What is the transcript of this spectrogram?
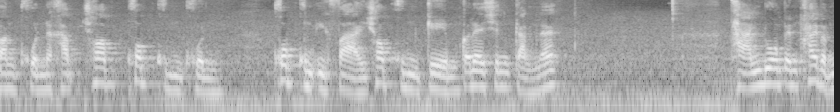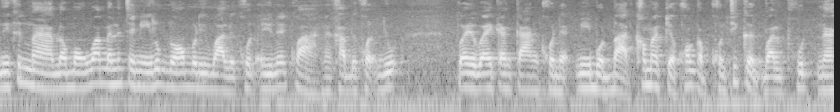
บางคนนะครับ ชอบควบคุมคน ควบคุมอีกฝ่าย ชอบคุมเกมก็ได้เช่นกันนะ ฐานดวงเป็นไพ่แบบนี้ขึ้นมา เรามองว่ามันน่าจะมีลูกน้องบริวารหรือคนอายุน้อยกว่านะครับหรือคนอายุวัยวัยกลางๆ คนเนี่ยมีบทบาทเข้ามาเกี่ยวข้องกับคนที่เกิดวันพุธนะ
